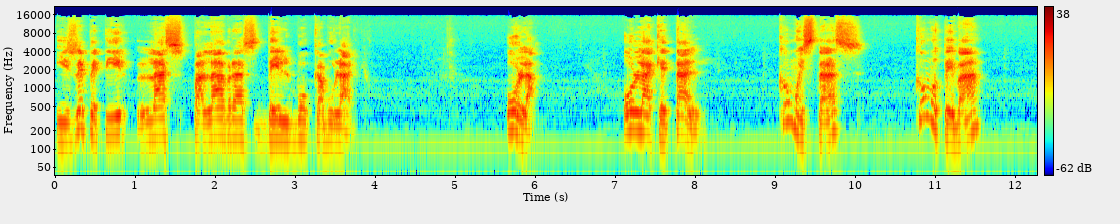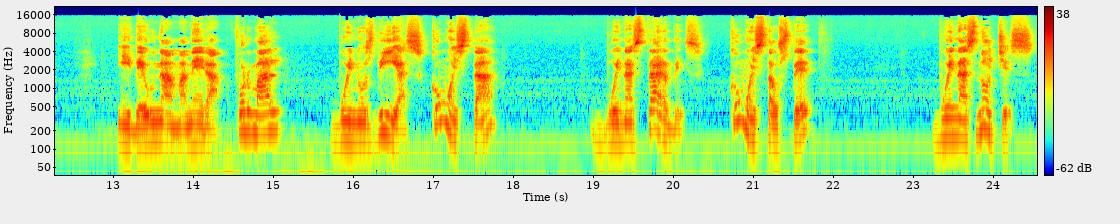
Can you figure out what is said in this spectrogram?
y repetir las palabras del vocabulario. Hola. Hola, ¿qué tal? ¿Cómo estás? ¿Cómo te va? Y de una manera formal, buenos días, ¿cómo está? Buenas tardes, ¿cómo está usted? Buenas noches,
